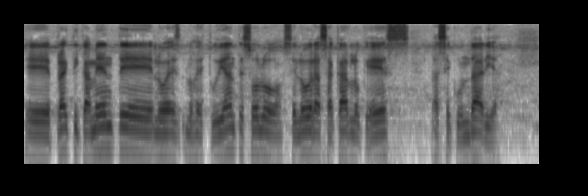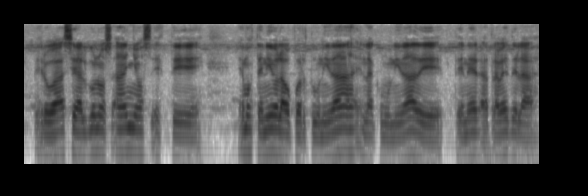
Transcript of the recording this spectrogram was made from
eh, prácticamente los, los, estudiantes solo se logra sacar lo que es la secundaria, pero hace algunos años este, hemos tenido la oportunidad en la comunidad de tener a través de la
